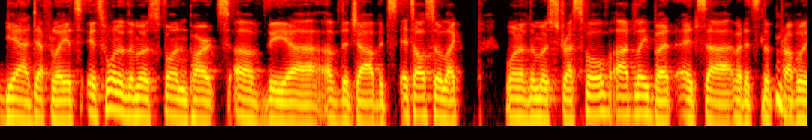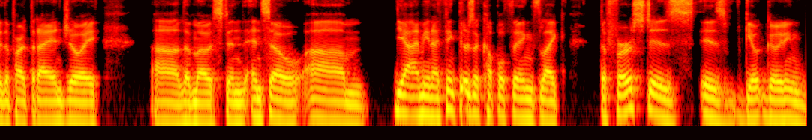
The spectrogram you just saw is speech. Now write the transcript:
Yeah, definitely. It's it's one of the most fun parts of the uh, of the job. It's it's also like one of the most stressful, oddly, but it's uh, but it's the probably the part that I enjoy the most. And and so um, yeah, I mean, I think there's a couple things like the first is is going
